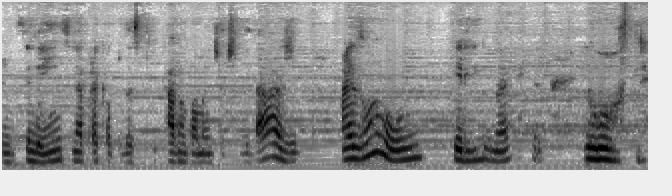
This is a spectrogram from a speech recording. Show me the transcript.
em silêncio, né, para que eu pudesse explicar novamente a atividade, mas um aluno querido, né, ilustre,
